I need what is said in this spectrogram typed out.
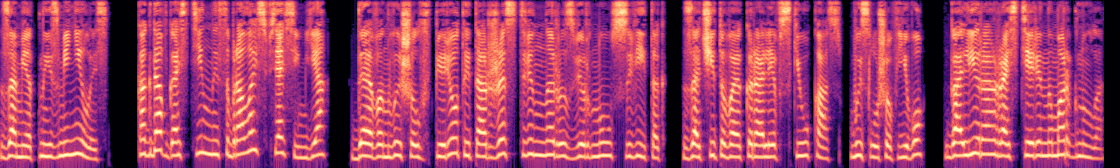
заметно изменилось. Когда в гостиной собралась вся семья, Деван вышел вперед и торжественно развернул свиток, зачитывая королевский указ. Выслушав его, Галира растерянно моргнула.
